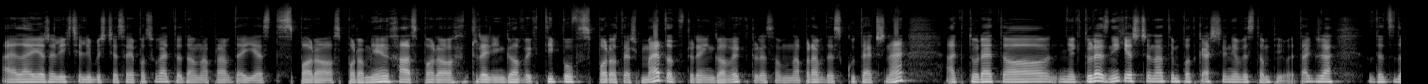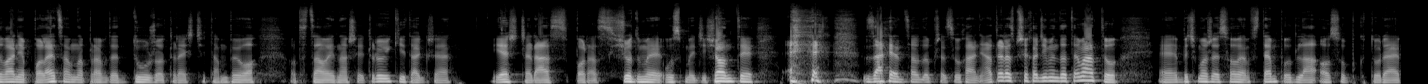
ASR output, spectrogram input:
ale jeżeli chcielibyście sobie posłuchać, to tam naprawdę jest sporo, sporo mięcha, sporo treningowych tipów, sporo też metod treningowych, które są naprawdę skuteczne, a które to niektóre z nich jeszcze na tym podcaście nie wystąpiły. Także zdecydowanie polecam, naprawdę dużo treści tam było od całej naszej trójki, także jeszcze raz, po raz siódmy, ósmy, dziesiąty. Zachęcam do przesłuchania. A teraz przechodzimy do tematu. E, być może słowem wstępu dla osób, które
